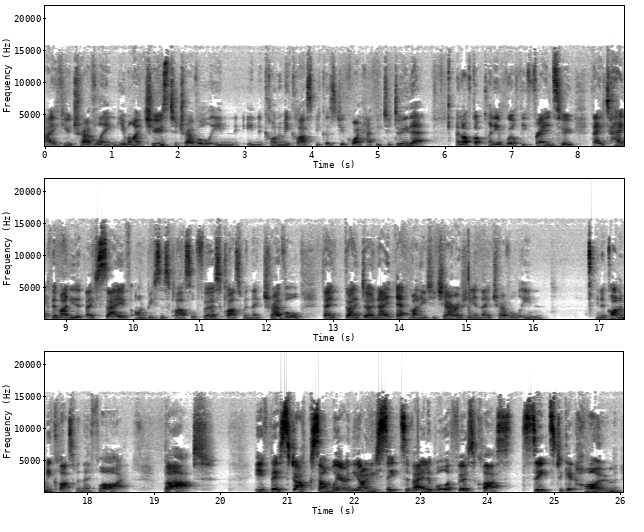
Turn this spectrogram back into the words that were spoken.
Uh, if you're traveling, you might choose to travel in, in economy class because you're quite happy to do that. And I've got plenty of wealthy friends who they take the money that they save on business class or first class when they travel, they, they donate that money to charity and they travel in, in economy class when they fly. But if they're stuck somewhere and the only seats available are first class seats to get home,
